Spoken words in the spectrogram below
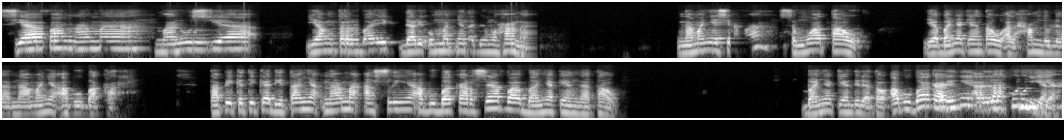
siapa nama manusia yang terbaik dari umatnya Nabi Muhammad? Namanya siapa? Semua tahu. Ya banyak yang tahu, Alhamdulillah namanya Abu Bakar. Tapi ketika ditanya nama aslinya Abu Bakar siapa, banyak yang nggak tahu. Banyak yang tidak tahu. Abu Bakar ini adalah kunyah.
